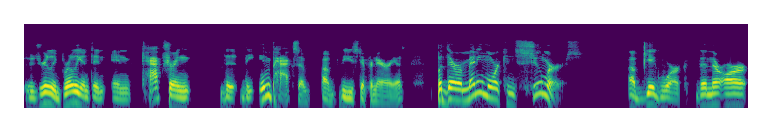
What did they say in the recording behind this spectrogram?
who's really brilliant in, in capturing the, the impacts of, of these different areas. But there are many more consumers of gig work than there are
